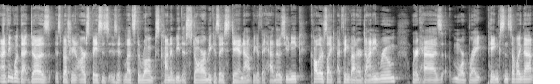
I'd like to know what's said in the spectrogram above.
And I think what that does, especially in our spaces, is it lets the rugs kind of be the star because they stand out because they have those unique colors. Like I think about our dining room where it has more bright pinks and stuff like that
